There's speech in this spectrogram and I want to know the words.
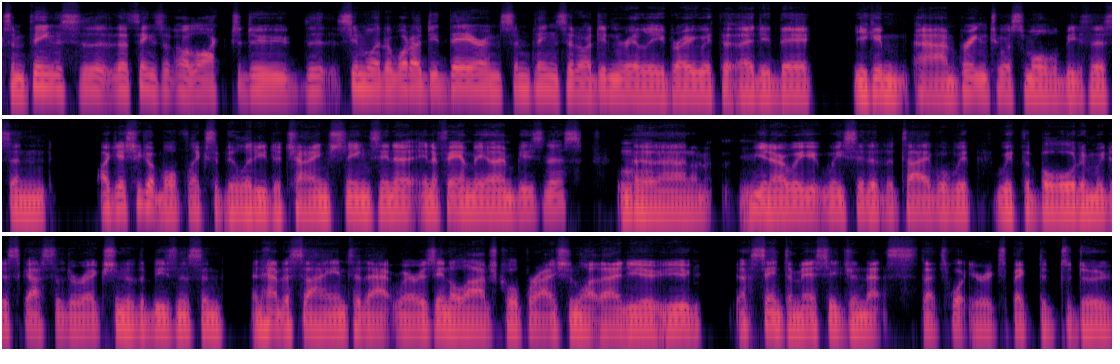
some things, the, the, things that I like to do the, similar to what I did there, and some things that I didn't really agree with that they did there. You can um, bring to a smaller business, and I guess you got more flexibility to change things in a in a family owned business. Mm-hmm. Um, you know, we we sit at the table with with the board and we discuss the direction of the business and and have a say into that. Whereas in a large corporation like that, you you sent a message, and that's that's what you're expected to do.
